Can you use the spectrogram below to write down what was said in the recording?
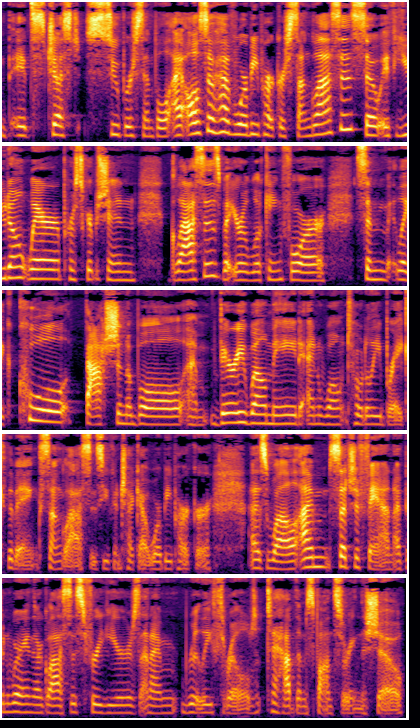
it's just super simple. I also have Warby Parker sunglasses. So if you don't wear prescription glasses, but you're looking for some like cool, fashionable, um, very well made, and won't totally break the bank sunglasses, you can check out Warby Parker as well. I'm such a fan. I've been wearing their glasses for years, and I'm really thrilled to have them sponsoring the show.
